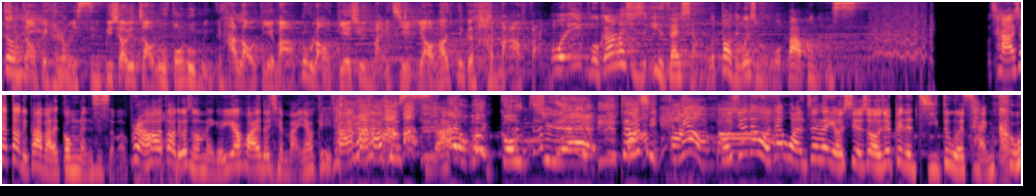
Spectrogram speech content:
心脏病很容易死，你必须要去找陆丰、陆敏跟他老爹嘛，陆老爹去买解药，然后那个很麻烦。我一我刚刚其实一直在想，我到底为什么我爸不能死？我查一下到底爸爸的功能是什么，不然的话，到底为什么每个月要花一堆钱买药给他，让 他不死啊？哎，我们很工具哎，对不起，没有，我觉得我在玩这类游戏的时候，我就变得极度的残酷。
